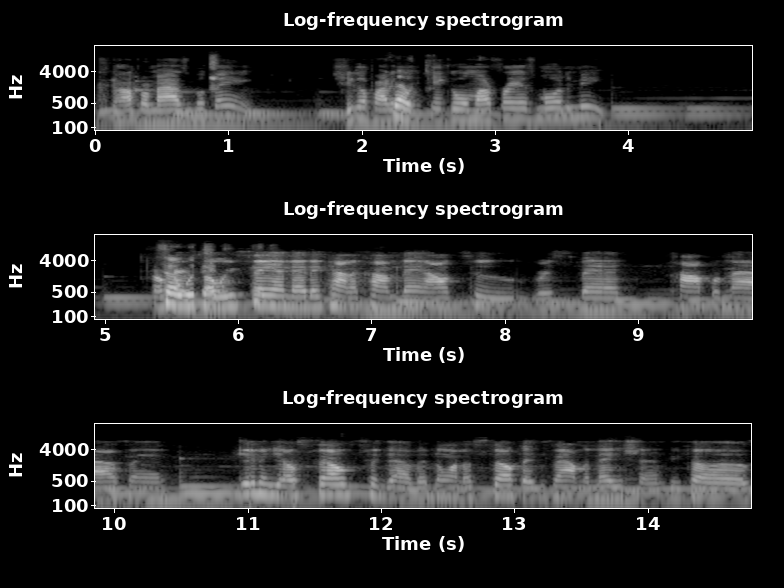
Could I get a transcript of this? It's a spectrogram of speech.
compromisable thing she gonna probably So- gonna kick it with my friends more than me Okay, So so, with that- we saying that it kind of come down to respect, compromise, and getting yourself together, doing a self examination because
